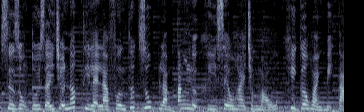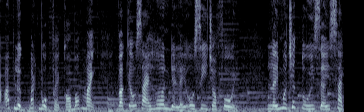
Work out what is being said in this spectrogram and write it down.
Sử dụng túi giấy chữa nấc thì lại là phương thức giúp làm tăng lượng khí CO2 trong máu khi cơ hoành bị tạo áp lực bắt buộc phải có bóp mạnh và kéo dài hơn để lấy oxy cho phổi. Lấy một chiếc túi giấy sạch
